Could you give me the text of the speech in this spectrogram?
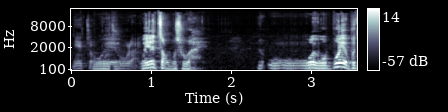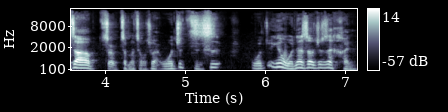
你也走我也不出来，我也走不出来，我我我我我也不知道怎怎么走出来，我就只是我因为我那时候就是很，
